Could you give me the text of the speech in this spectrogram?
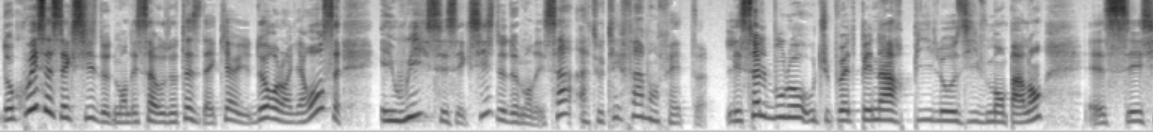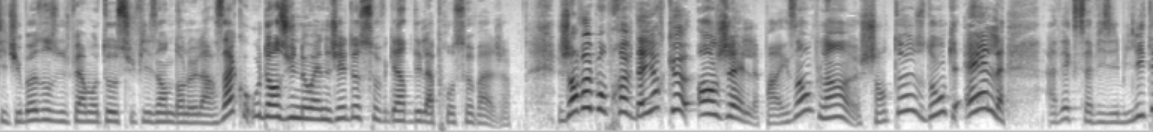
Donc oui, c'est sexiste de demander ça aux hôtesses d'accueil de Roland Garros, et oui, c'est sexiste de demander ça à toutes les femmes en fait. Les seuls boulots où tu peux être peinard pilosivement parlant, euh, c'est si tu bosses dans une ferme auto suffisante dans le Larzac ou dans une ONG de sauvegarde des lapros sauvages. J'en veux pour preuve d'ailleurs que Angèle, par exemple, hein, chanteuse donc, elle, avec sa visibilité,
